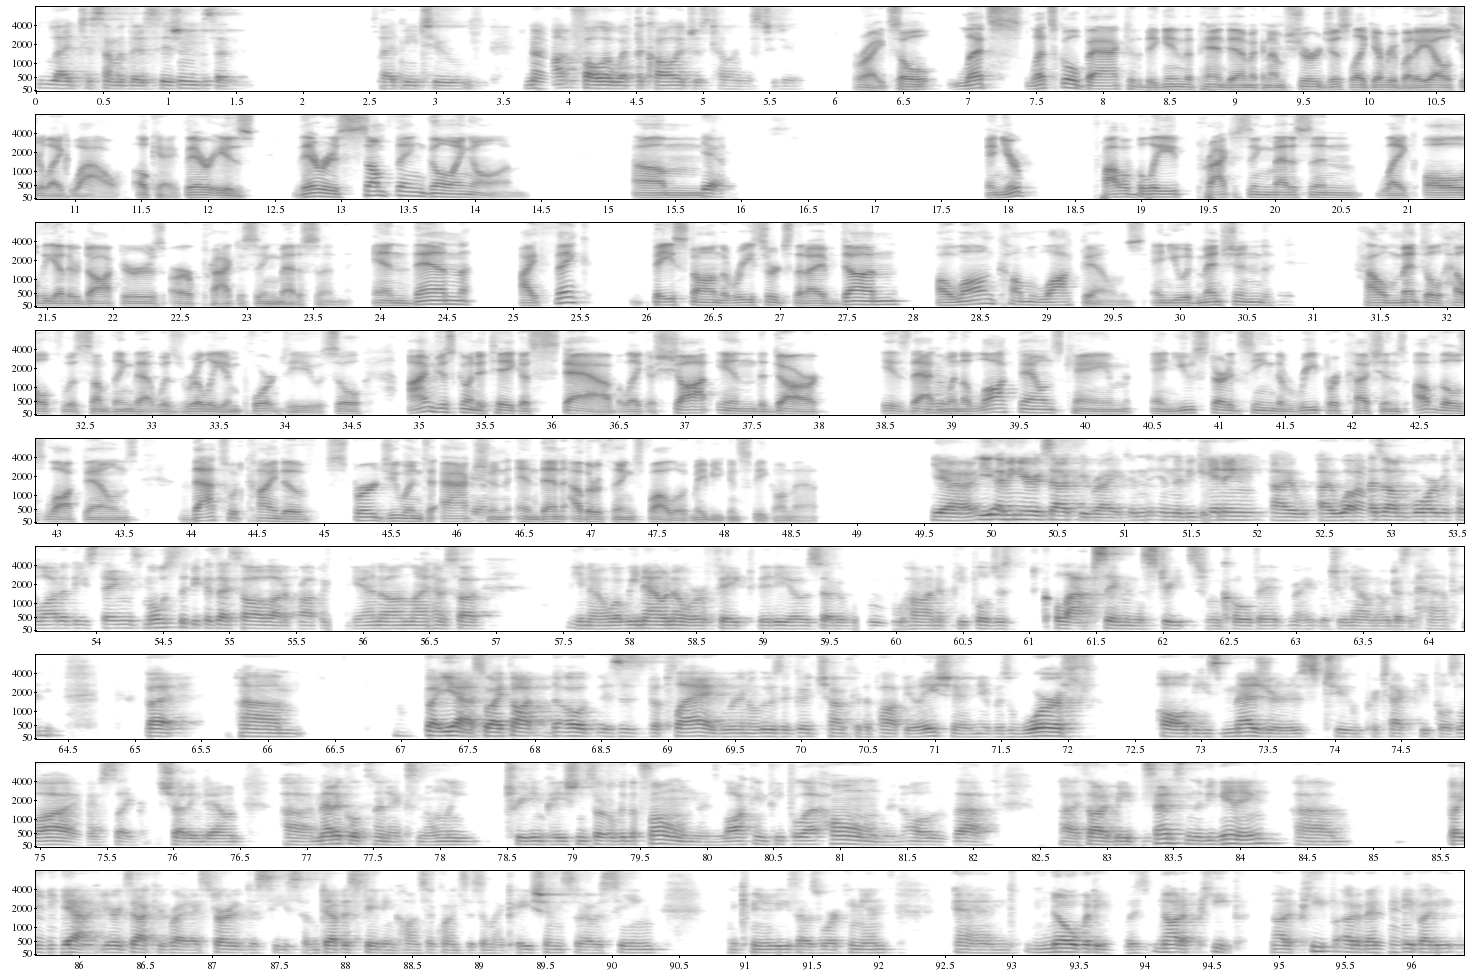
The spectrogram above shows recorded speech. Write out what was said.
led to some of the decisions that led me to not follow what the college was telling us to do. Right. So let's let's go back to the beginning of the pandemic and i'm sure just like everybody else you're like wow okay there is there is something going on. Um yeah. And you're probably practicing medicine like all the other doctors are practicing medicine. And then i think based on the research that I've done, along come lockdowns. And you had mentioned how mental health was something that was really important to you. So I'm just going to take a stab, like a shot in the dark, is that mm-hmm. when the lockdowns came and you started seeing the repercussions of those lockdowns, that's what kind of spurred you into action yeah. and then other things followed. Maybe you can speak on that. Yeah, I mean, you're exactly right. In, in the beginning, I, I was on board with a lot of these things, mostly because I saw a lot of propaganda online. I saw, you know, what we now know are faked videos out of Wuhan of people just collapsing in the streets from COVID, right? Which we now know doesn't happen. But, um, but yeah, so I thought, oh, this is the plague. We're going to lose a good chunk of the population. It was worth all these measures to protect people's lives, like shutting down uh, medical clinics and only treating patients over the phone and locking people at home and all of that. I thought it made sense in the beginning. Um, but yeah, you're exactly right. I started to see some devastating consequences in my patients that I was seeing in the communities I was working in. And nobody was not a peep, not a peep out of anybody.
